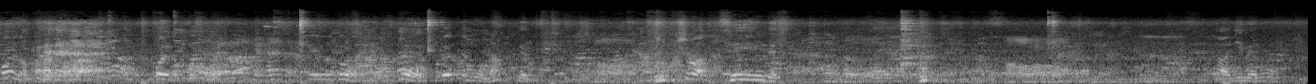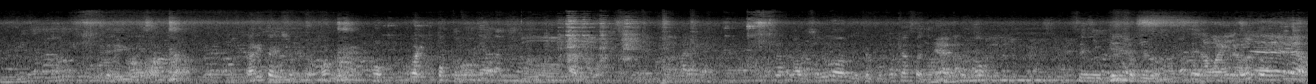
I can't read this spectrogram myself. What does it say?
声のカラクター声の個性っていうともうそれってもうなってる。んですよ職種は声優です。アニメの声優さん。がやりたい職業は多分ね割とトップの方にある。まあそれは別にポッドキャスターじゃないけども声優っていう職業の中でその人たちが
